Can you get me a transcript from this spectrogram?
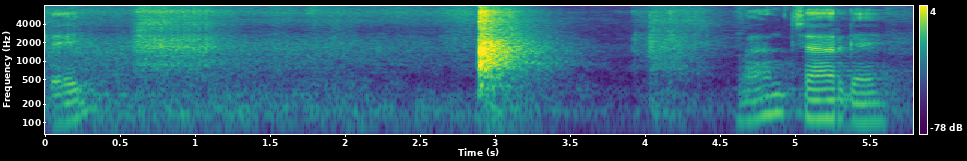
oke. Lancar guys.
